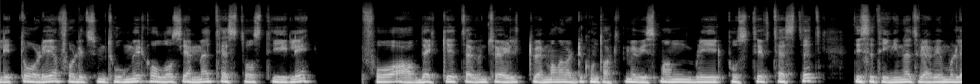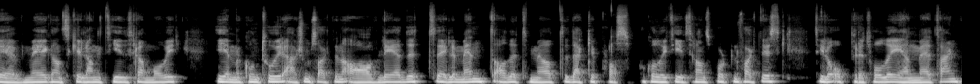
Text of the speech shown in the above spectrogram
litt dårlige, får litt symptomer, holde oss hjemme, teste oss tidlig få avdekket eventuelt hvem man har vært i kontakt med hvis man blir positivt testet. Disse tingene tror jeg vi må leve med i ganske lang tid framover. Hjemmekontor er som sagt en avledet element av dette med at det er ikke plass på kollektivtransporten faktisk, til å opprettholde énmeteren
